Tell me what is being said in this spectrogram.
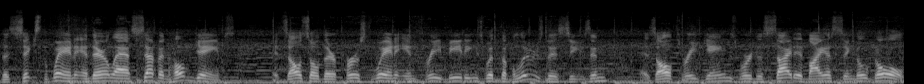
the sixth win in their last seven home games. It's also their first win in three meetings with the Blues this season, as all three games were decided by a single goal.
